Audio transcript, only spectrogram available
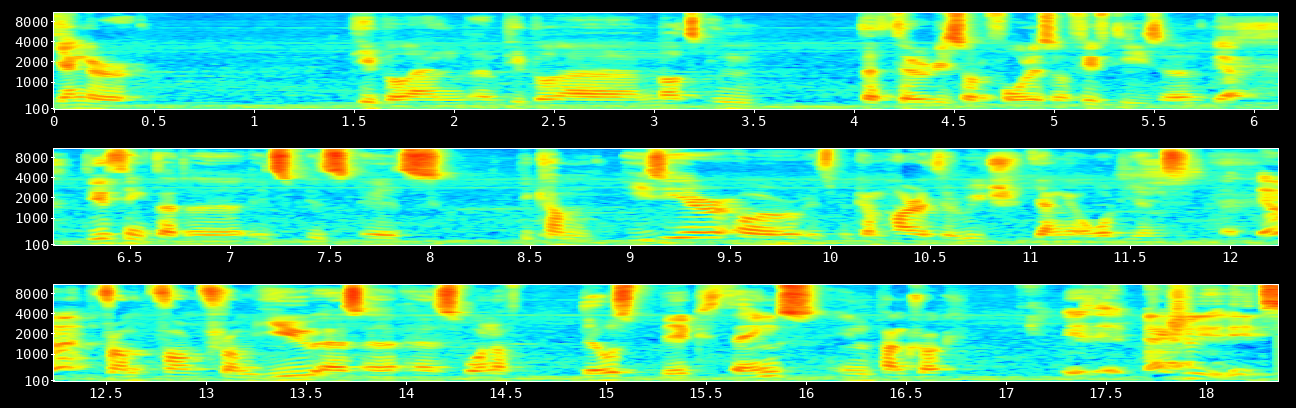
younger people and, and people uh, not in the 30s or the 40s or 50s. Um, Yeah. do you think that uh, it's it's it's become easier or it's become harder to reach younger audience Yeah, from from, from you as a, as one of those big things in punk rock? It, it- actually, it's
